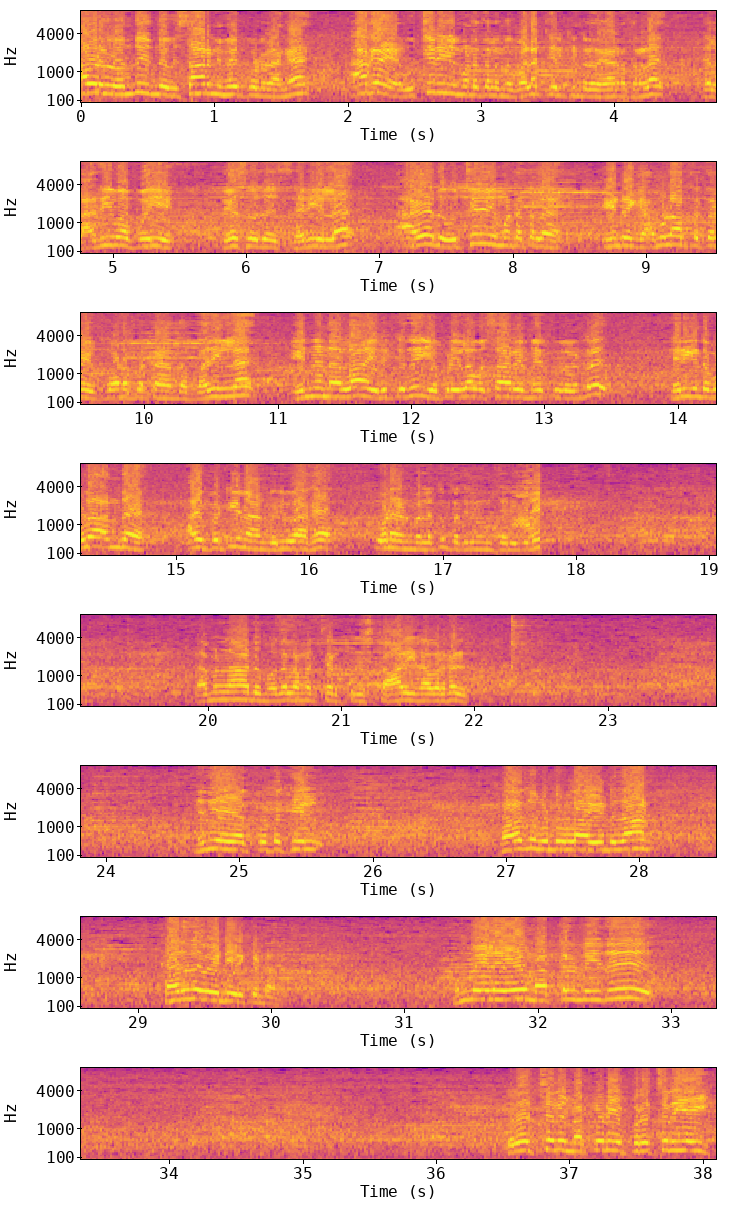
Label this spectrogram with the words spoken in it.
அவர்கள் வந்து இந்த விசாரணை மேற்கொள்றாங்க. ஆக உச்சநீதிமன்றத்தில் இந்த வழக்கு இருக்கின்ற காரணத்தினால இதில் அதிகமாக போய் பேசுவது சரியில்லை. ஆக அது உச்சநீதிமன்றத்தில் இன்றைக்கு அமலாக்கத்துறை போடப்பட்ட அந்த பதிலில் என்னென்னலாம் இருக்குது எப்படியெல்லாம் விசாரணை மேற்கொள்ளும் என்று தெரிகின்ற பொழுது அந்த அதை பற்றி நான் விரிவாக ஊடக நண்பர்களுக்கு பத்திரிகை தெரிவிக்கிறேன். தமிழ்நாடு முதலமைச்சர் திரு ஸ்டாலின் அவர்கள் நிதி ஆயோக் கூட்டத்தில் கலந்து கொண்டுள்ளார் என்றுதான் கருத வேண்டியிருக்கின்றது. உண்மையிலேயே மக்கள் மீது பிரச்சனை மக்களுடைய பிரச்சனையை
